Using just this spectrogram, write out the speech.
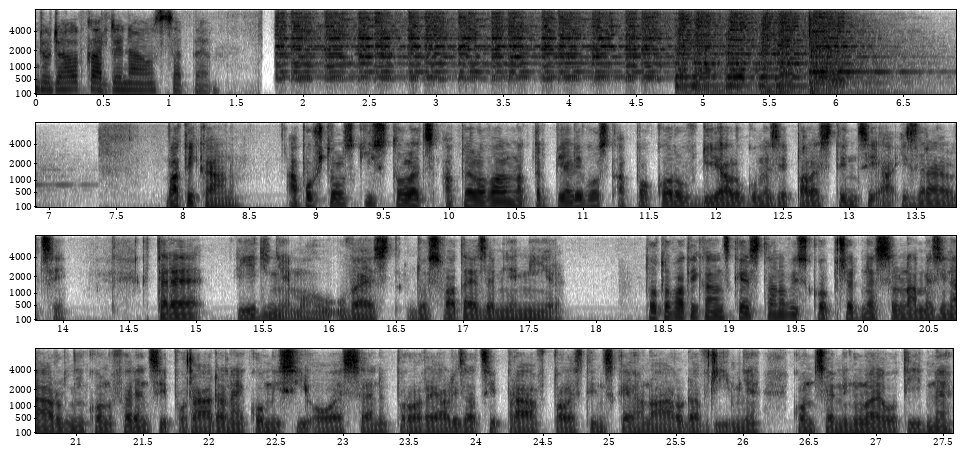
Dodal kardinál Sepe. Vatikán. Apoštolský stolec apeloval na trpělivost a pokoru v dialogu mezi Palestinci a Izraelci, které jedině mohou uvést do svaté země mír. Toto vatikánské stanovisko přednesl na mezinárodní konferenci pořádané komisí OSN pro realizaci práv palestinského národa v Římě konce minulého týdne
